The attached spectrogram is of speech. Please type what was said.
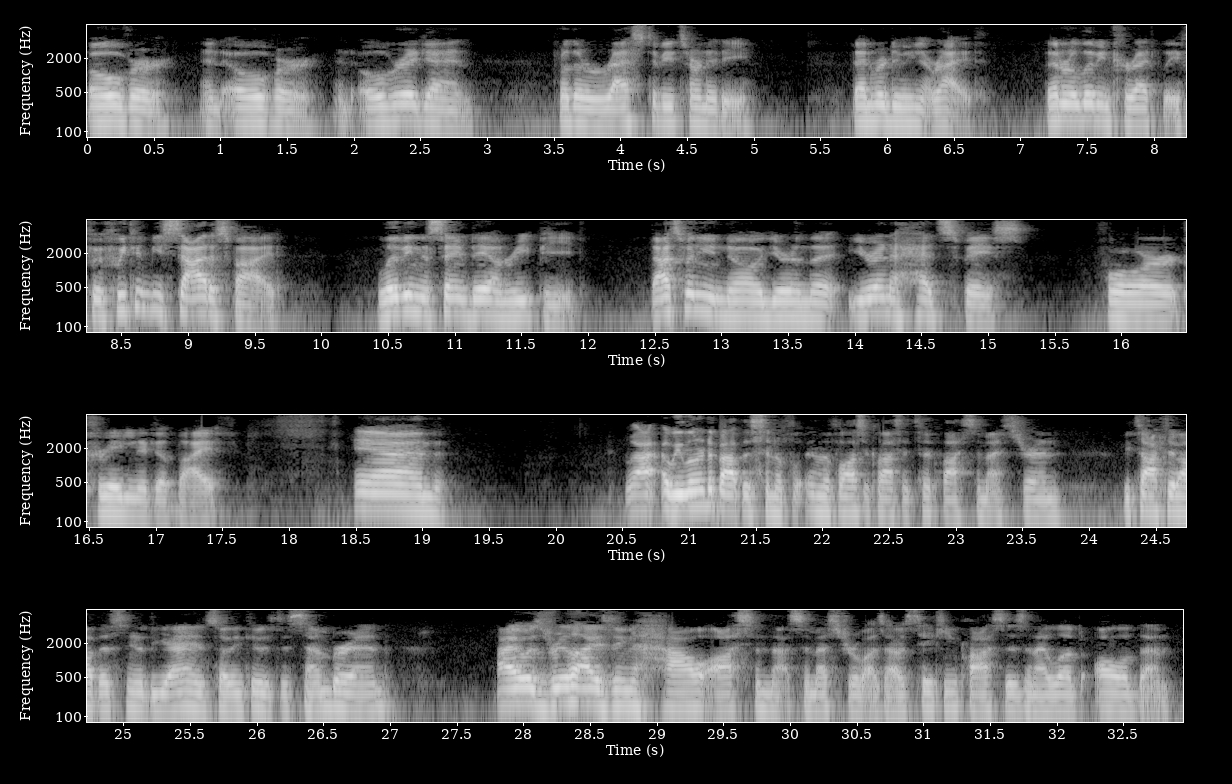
over and over and over again for the rest of eternity, then we're doing it right. Then we're living correctly. If, if we can be satisfied living the same day on repeat, that's when you know you're in the you're in a headspace for creating a good life. And uh, we learned about this in, a, in the philosophy class I took last semester, and we talked about this near the end. So I think it was December, and I was realizing how awesome that semester was. I was taking classes and I loved all of them.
